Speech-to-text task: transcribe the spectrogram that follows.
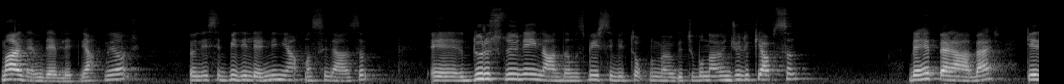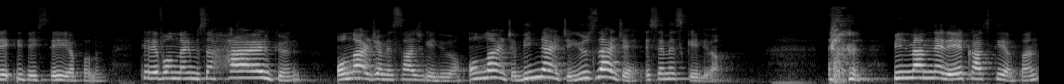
madem devlet yapmıyor öyleyse birilerinin yapması lazım. E, dürüstlüğüne inandığımız bir sivil toplum örgütü buna öncülük yapsın ve hep beraber gerekli desteği yapalım. Telefonlarımıza her gün onlarca mesaj geliyor. Onlarca, binlerce, yüzlerce SMS geliyor. Bilmem nereye katkı yapın.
